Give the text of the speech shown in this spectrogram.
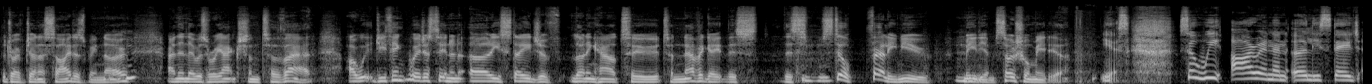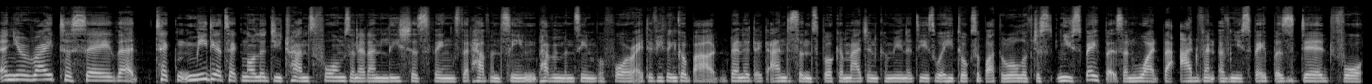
that drove genocide, as we know, mm-hmm. and then there was a reaction to that. We, do you think we're just in an early stage of learning how to to navigate this this mm-hmm. still fairly new medium, social media. Yes. So we are in an early stage, and you're right to say that tech, media technology transforms and it unleashes things that haven't seen haven't been seen before, right? If you think about Benedict Anderson's book Imagine Communities, where he talks about the role of just newspapers and what the advent of newspapers did for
